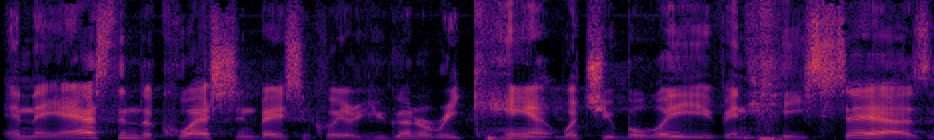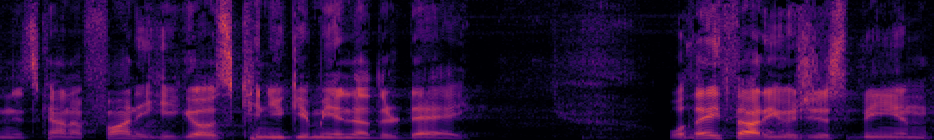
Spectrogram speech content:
And they asked him the question basically, Are you going to recant what you believe? And he says, and it's kind of funny, he goes, Can you give me another day? Well, they thought he was just being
